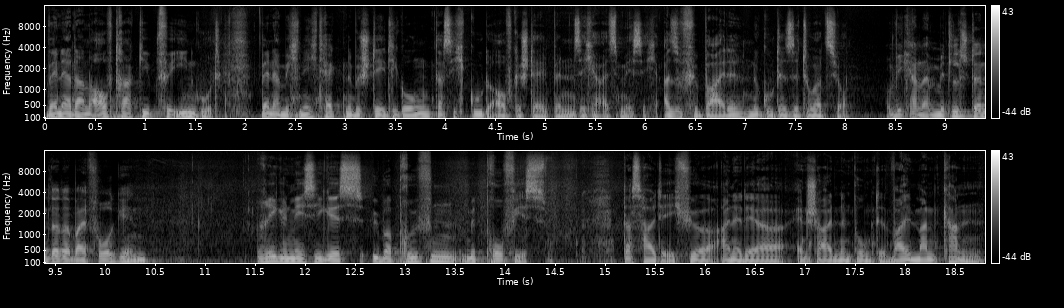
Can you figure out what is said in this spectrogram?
Wenn er dann Auftrag gibt, für ihn gut. Wenn er mich nicht hackt, eine Bestätigung, dass ich gut aufgestellt bin, sicherheitsmäßig. Also für beide eine gute Situation. Und wie kann ein Mittelständler dabei vorgehen? Regelmäßiges Überprüfen mit Profis. Das halte ich für eine der entscheidenden Punkte, weil man kann,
